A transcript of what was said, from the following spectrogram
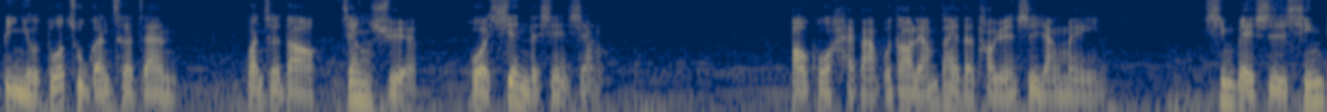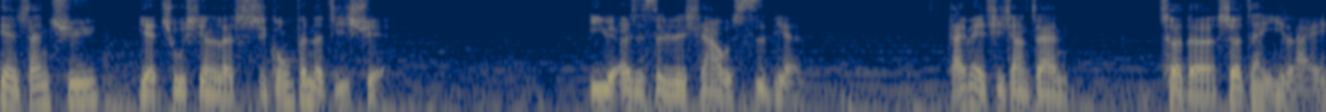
并有多处观测站观测到降雪或线的现象，包括海拔不到两百的桃园市杨梅、新北市新店山区也出现了十公分的积雪。一月二十四日下午四点，台北气象站测得设站以来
